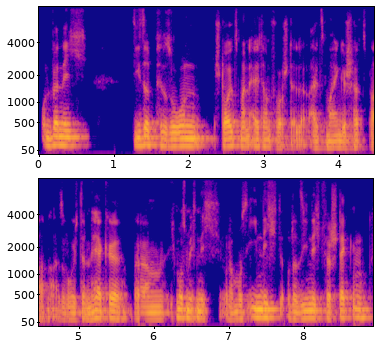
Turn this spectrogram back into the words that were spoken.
Und wenn ich diese Person stolz meinen Eltern vorstelle als mein Geschäftspartner, also wo ich dann merke, ähm, ich muss mich nicht oder muss ihn nicht oder sie nicht verstecken,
